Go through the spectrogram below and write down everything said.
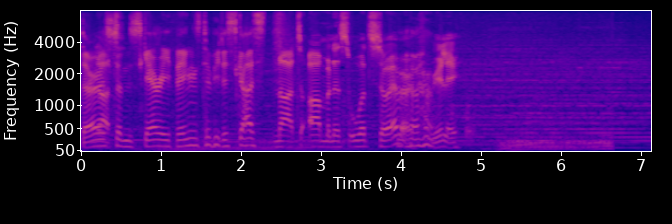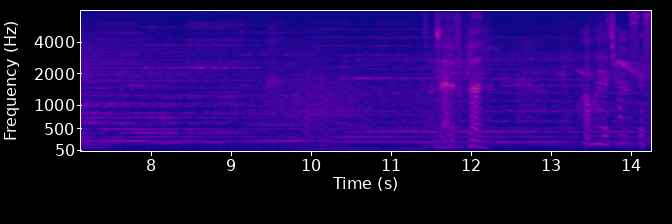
there are some scary things to be discussed. Not ominous whatsoever, really. That was a hell of a plan. What were the chances?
